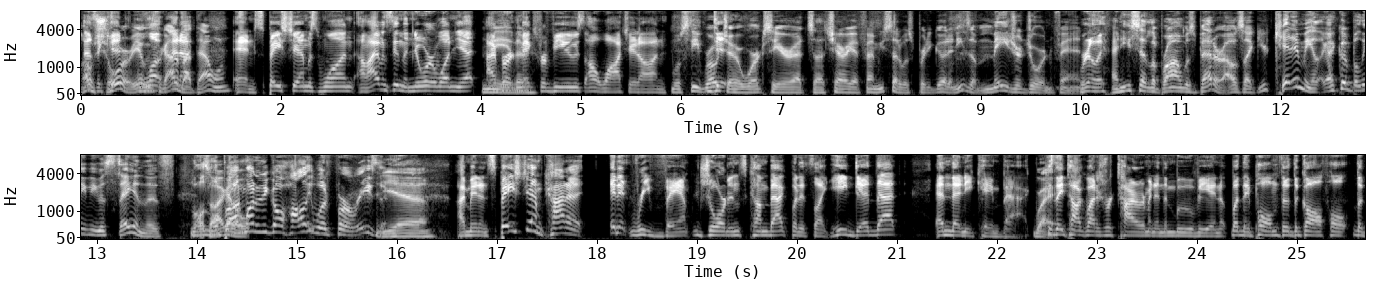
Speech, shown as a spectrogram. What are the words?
Oh, as a sure. kid, Yeah, we forgot and I- about that one. And Space Jam is one. Um, I haven't seen the newer one yet. Me I've heard either. mixed reviews. I'll watch it on. Well, Steve Rocha, Di- who works here at uh, Cherry FM, you said it was pretty good, and he's a major Jordan fan. Really? And he said LeBron was better. I was like, "You're kidding me!" Like I couldn't believe he was saying this. well, So LeBron gotta- wanted to go Hollywood for a reason. Yeah, I mean, and Space Jam kind of it didn't revamp Jordan's comeback, but it's like he did that. And then he came back because Right. they talk about his retirement in the movie, and but they pull him through the golf hole, the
